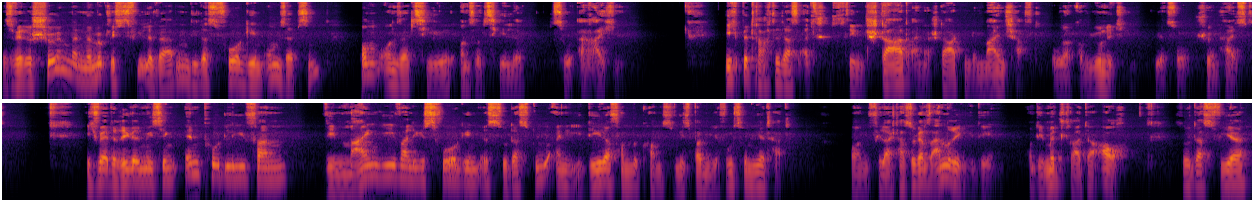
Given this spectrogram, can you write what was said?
Es wäre schön, wenn wir möglichst viele werden, die das Vorgehen umsetzen um unser Ziel, unsere Ziele zu erreichen. Ich betrachte das als den Start einer starken Gemeinschaft oder Community, wie es so schön heißt. Ich werde regelmäßigen Input liefern, wie mein jeweiliges Vorgehen ist, sodass du eine Idee davon bekommst, wie es bei mir funktioniert hat. Und vielleicht hast du ganz andere Ideen und die Mitstreiter auch, sodass wir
